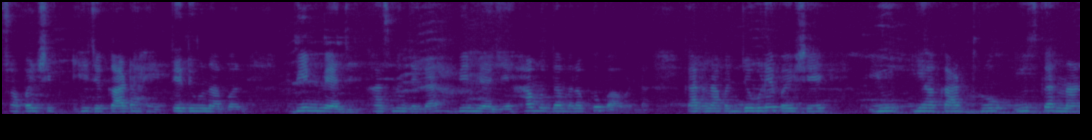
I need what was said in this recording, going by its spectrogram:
शॉपनशिप हे जे कार्ड आहे ते देऊन आपण बिनव्याजी खास म्हणजे काय? बिनव्याजी हा मुद्दा मला खूप आवडला. कारण आपण जेवढे पैसे यू ह्या कार्ड थ्रू यूज करणार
